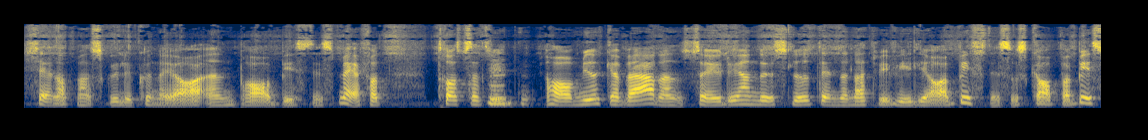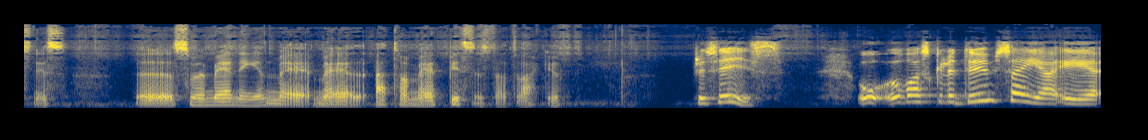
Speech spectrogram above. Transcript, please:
känner att man skulle kunna göra en bra business med. För att trots att vi har mjuka värden så är det ju ändå i slutändan att vi vill göra business och skapa business. eh, Som är meningen med, med att vara med ett businessnätverk. ju. Precis. Och, och vad skulle du säga är,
